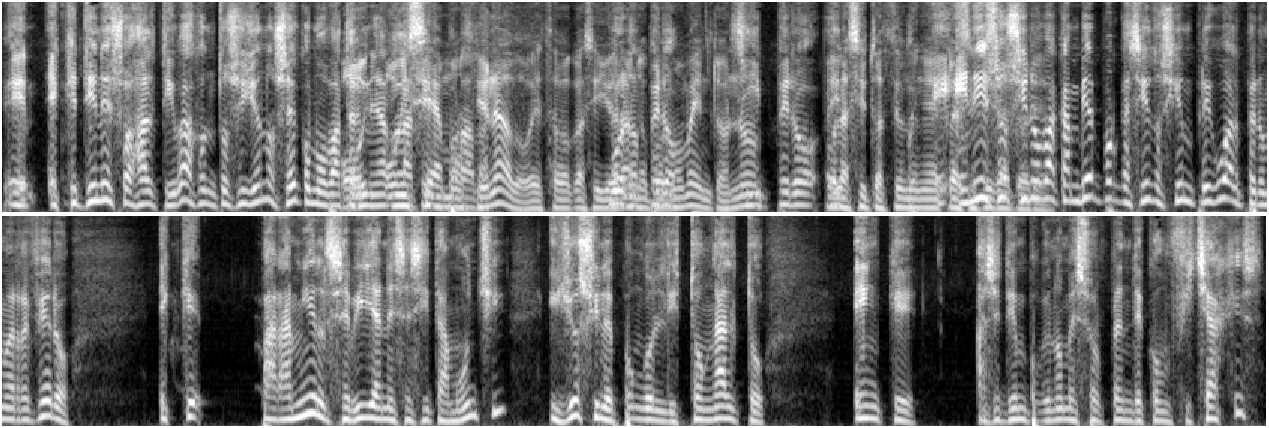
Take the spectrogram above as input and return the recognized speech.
eh, es que tiene esos altibajos, entonces yo no sé cómo va a Hoy, terminar hoy la se ha temporada. emocionado, he estado casi llorando Bueno, pero- por momentos, ¿no? sí, pero, por la eh, situación en el En eso sí no va a cambiar porque ha sido siempre igual, pero me refiero, es que para mí el Sevilla necesita a Monchi y yo sí le pongo el listón alto en que hace tiempo que no me sorprende con fichajes.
